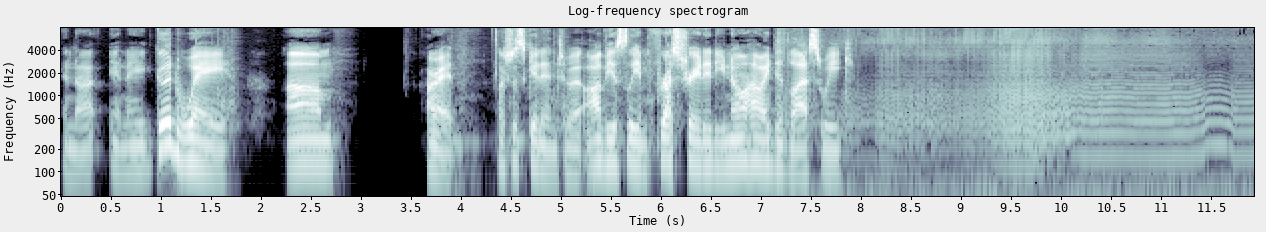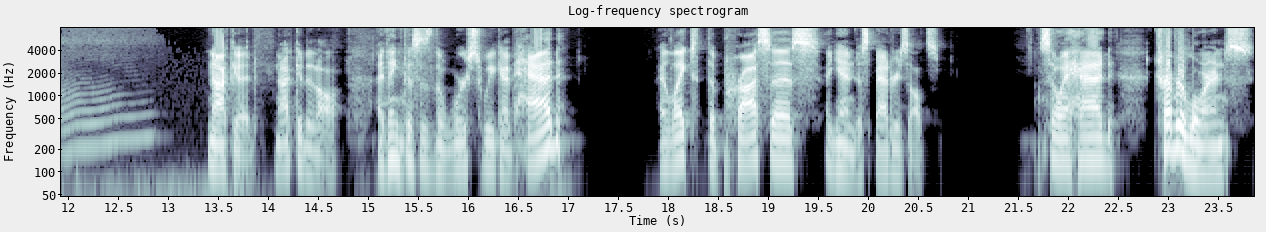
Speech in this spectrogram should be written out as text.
And not in a good way. Um all right, let's just get into it. Obviously, I'm frustrated. You know how I did last week. Not good. Not good at all. I think this is the worst week I've had. I liked the process. Again, just bad results. So I had Trevor Lawrence.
